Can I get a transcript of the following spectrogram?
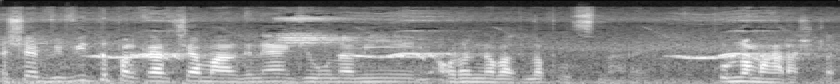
अशा विविध प्रकारच्या मागण्या घेऊन आम्ही औरंगाबादला पोहोचणार आहे. पूर्ण महाराष्ट्रात.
